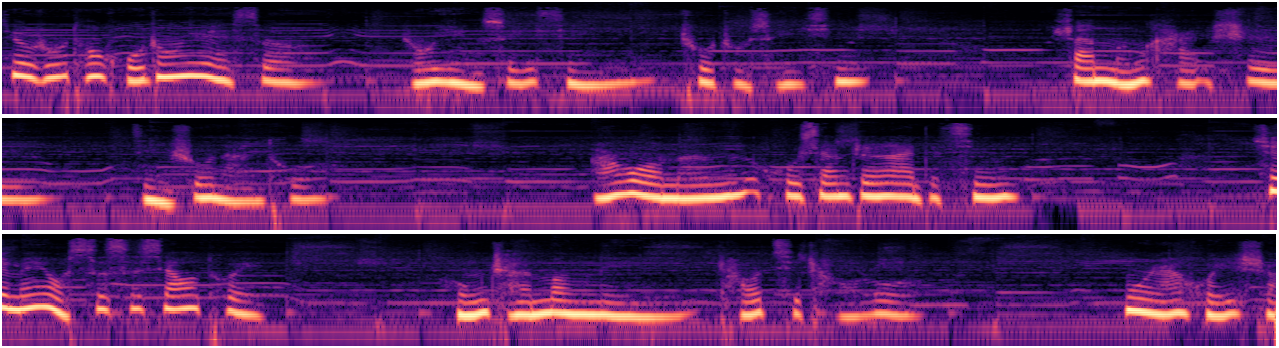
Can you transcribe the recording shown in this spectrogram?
就如同湖中月色，如影随形，处处随心。山盟海誓。锦书难托，而我们互相真爱的心，却没有丝丝消退。红尘梦里潮起潮落，蓦然回首，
